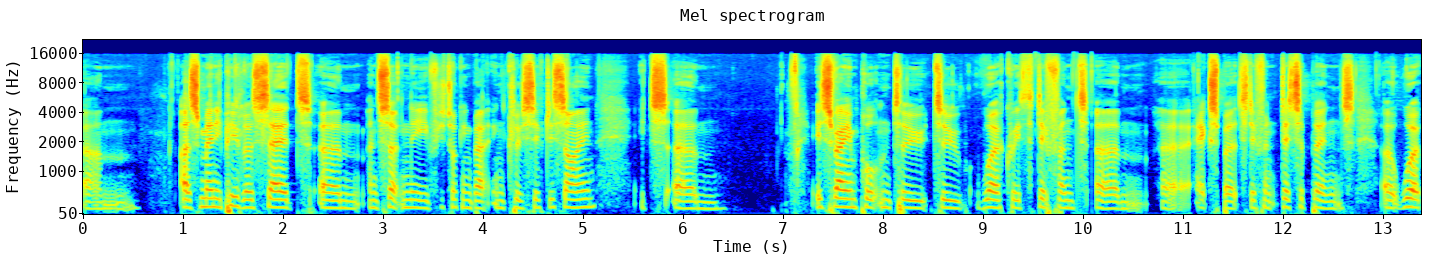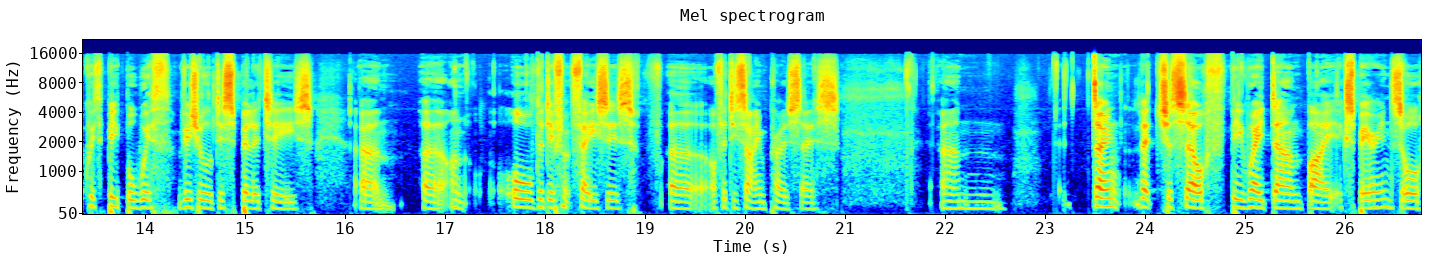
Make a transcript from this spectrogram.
Um, as many people have said, um, and certainly if you're talking about inclusive design, it's um, it's very important to to work with different um, uh, experts, different disciplines, uh, work with people with visual disabilities um, uh, on all the different phases uh, of a design process. Um, don't let yourself be weighed down by experience or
